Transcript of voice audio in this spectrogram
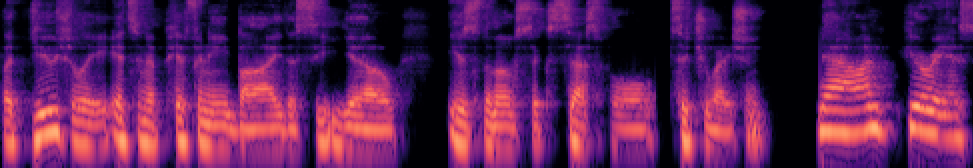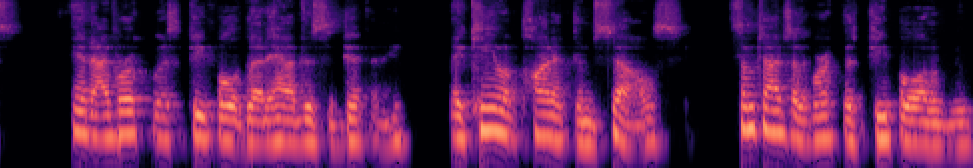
But usually it's an epiphany by the CEO is the most successful situation. Now, I'm curious, and I've worked with people that have this epiphany. They came upon it themselves. Sometimes I've worked with people and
